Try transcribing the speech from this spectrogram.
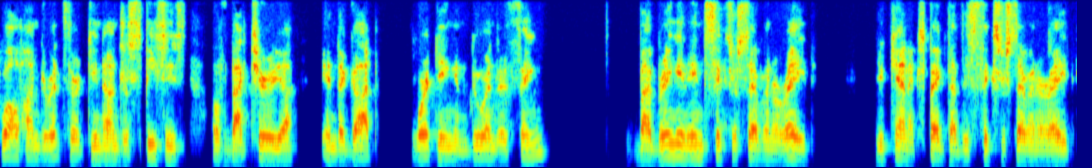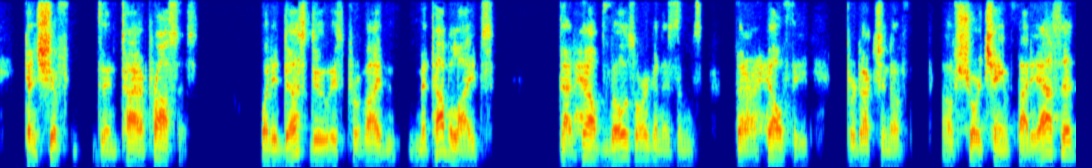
1,200, 1,300 species of bacteria in the gut working and doing their thing. By bringing in six or seven or eight, you can't expect that these six or seven or eight can shift the entire process. What it does do is provide metabolites that help those organisms that are healthy production of, of short chain fatty acid,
